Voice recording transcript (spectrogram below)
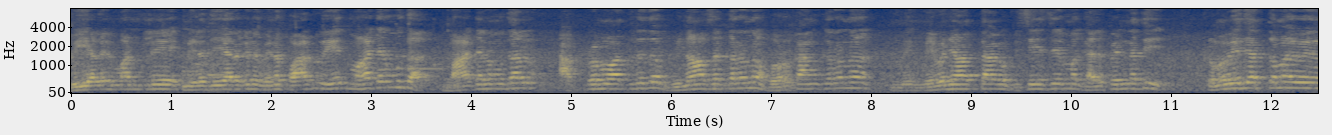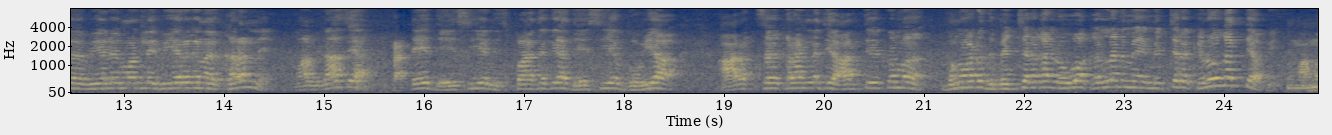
වියලේ මණ්ඩලයේ මිලදී අරගෙන වෙන පාඩු ඒත් මහජන මුදල්. මහජන මුදල් අප්‍රමාදද විනාශ කරන හොරකම් කරන මෙවැනි අවස්ථාවක විශේෂයෙන්ම ගැලපෙන්නේ නැති ක්‍රමවේදයක් තමයි ඔය වියලේ මණ්ඩලයේ වියරගෙන කරන්නේ. මහා විනාශයක්. රටේ දේශීය නිෂ්පාදකයා දේශීය ගොවියා ආරක්ෂක කරන්නේ නැති ආර්ථික ක්‍රම මොනවටද මෙච්චර කල් ඕවා කරලානේ මේ මෙච්චර කිලෝ ගත්තේ අපි. මම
